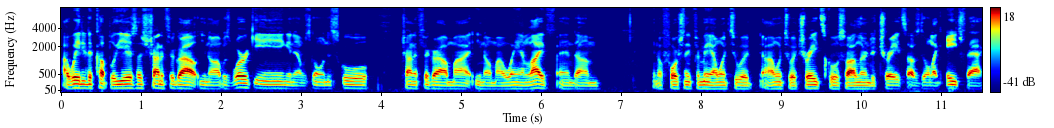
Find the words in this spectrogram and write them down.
I waited a couple years. I was trying to figure out, you know, I was working and I was going to school, trying to figure out my, you know, my way in life. And, um, you know, fortunately for me, I went to a I went to a trade school, so I learned a trade. So I was doing like HVAC,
